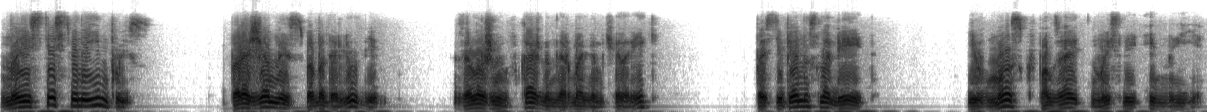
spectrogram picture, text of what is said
Но естественный импульс, порожденный свободолюбием, заложенным в каждом нормальном человеке, постепенно слабеет, и в мозг вползают мысли иные.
